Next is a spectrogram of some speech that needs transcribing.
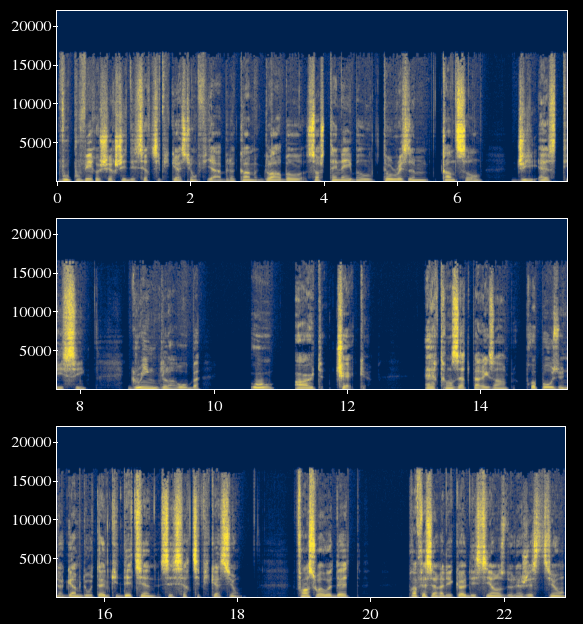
vous pouvez rechercher des certifications fiables comme Global Sustainable Tourism Council, GSTC, Green Globe ou Art Check. Air Transat, par exemple, propose une gamme d'hôtels qui détiennent ces certifications. François Odette, professeur à l'École des sciences de la gestion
